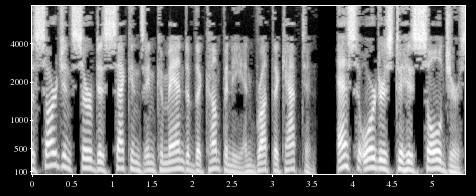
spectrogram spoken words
The sergeants served as seconds in command of the company and brought the captain's orders to his soldiers,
